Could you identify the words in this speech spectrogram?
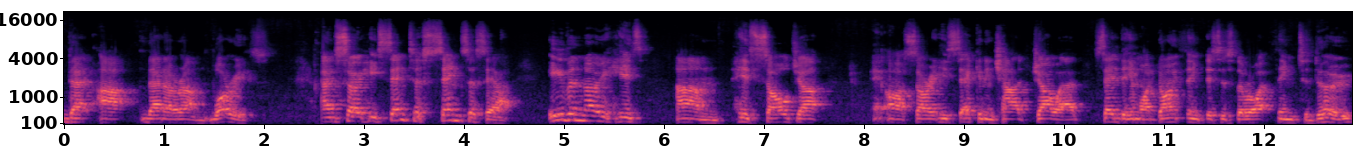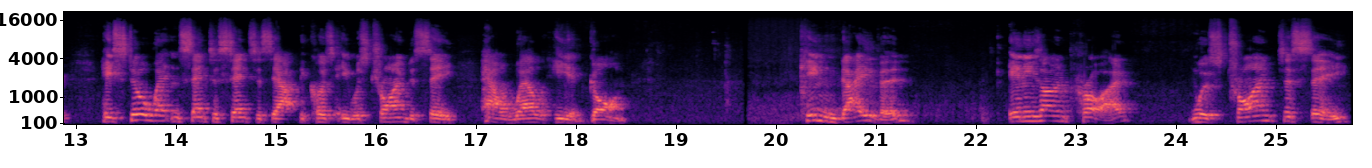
that are, that are um, warriors. And so he sent a census out, even though his, um, his soldier oh, sorry, his second in charge, Joab, said to him, I don't think this is the right thing to do, he still went and sent a census out because he was trying to see how well he had gone. King David, in his own pride, was trying to see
